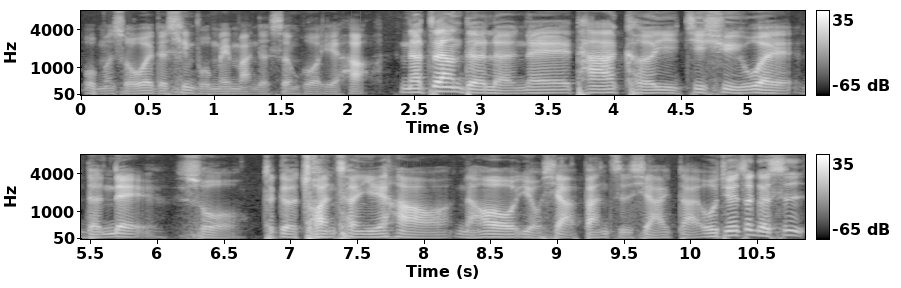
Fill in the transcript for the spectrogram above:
我们所谓的幸福美满的生活也好，那这样的人呢，他可以继续为人类所这个传承也好，然后有下繁殖下一代。我觉得这个是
